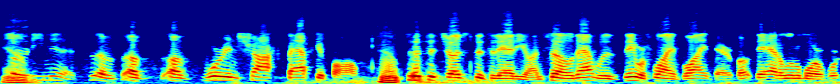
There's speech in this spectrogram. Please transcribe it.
Yeah. Thirty minutes of, of of we're in shock basketball Yeah. that to judge Cincinnati on. So that was they were flying blind there, but they had a little more work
